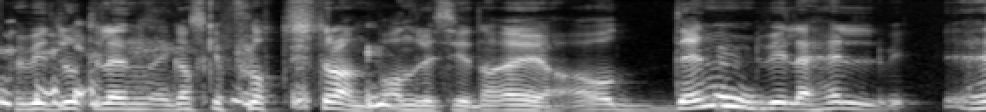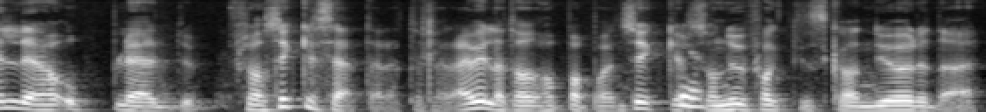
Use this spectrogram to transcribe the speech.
For vi dro til en ganske flott strand på andre siden av øya. Og den mm. ville jeg heller, heller ha opplevd fra sykkelsetet, rett og slett. Jeg ville ha hoppa på en sykkel, som du faktisk kan gjøre der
